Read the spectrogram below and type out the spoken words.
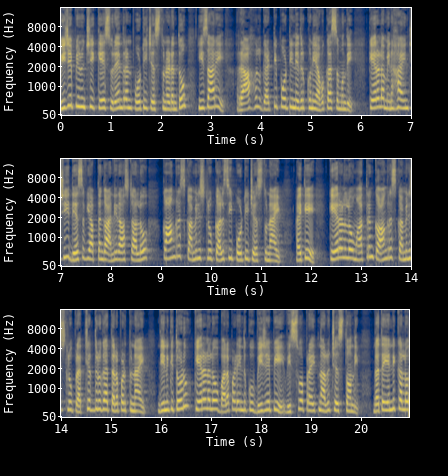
బీజేపీ నుంచి కె. సురేంద్రన్ పోటీ చేస్తుండటంతో ఈసారి రాహుల్ గట్టి పోటీని ఎదుర్కొనే అవకాశం ఉంది. కేరళ మినహాయించి దేశవ్యాప్తంగా అన్ని రాష్ట్రాల్లో కాంగ్రెస్ కమ్యూనిస్టులు కలిసి పోటీ చేస్తున్నాయి. అయితే కేరళలో మాత్రం కాంగ్రెస్ కమ్యూనిస్టులు ప్రత్యర్థులుగా తలపడుతున్నాయి. దీనికి తోడు కేరళలో బలపడేందుకు బీజేపీ విశ్వ ప్రయత్నాలు చేస్తోంది. గత ఎన్నికల్లో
